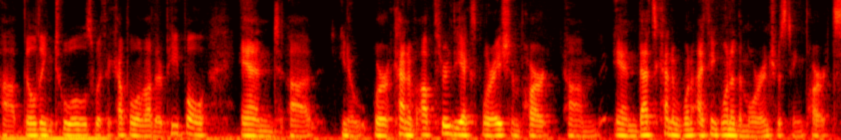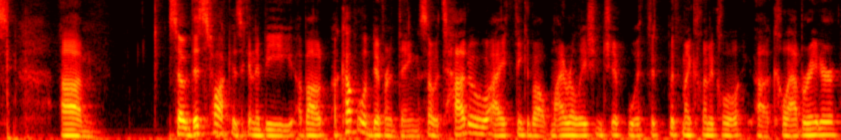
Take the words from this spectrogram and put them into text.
uh, building tools with a couple of other people, and uh, you know we're kind of up through the exploration part, um, and that's kind of one I think one of the more interesting parts. So this talk is going to be about a couple of different things. So it's how do I think about my relationship with the, with my clinical uh, collaborator?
